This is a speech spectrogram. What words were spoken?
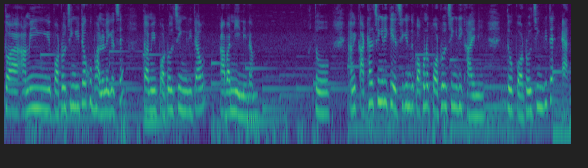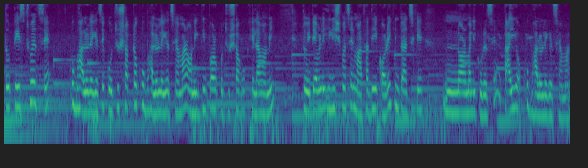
তো আমি পটল চিংড়িটাও খুব ভালো লেগেছে, তো আমি পটল চিংড়িটাও আবার নিয়ে নিলাম। তো আমি কাঁঠাল চিংড়ি খেয়েছি, কিন্তু কখনো পটল চিংড়ি খাইনি। তো পটল চিংড়িটা এত টেস্ট হয়েছে, খুব ভালো লেগেছে। কচুর শাকটাও খুব ভালো লেগেছে আমার। অনেক দিন পর কচুর শাকও খেলাম আমি। তো এটা বলে ইলিশ মাছের মাথা দিয়ে করে, কিন্তু আজকে নর্মালি করেছে। তাই খুব ভালো লেগেছে আমার।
